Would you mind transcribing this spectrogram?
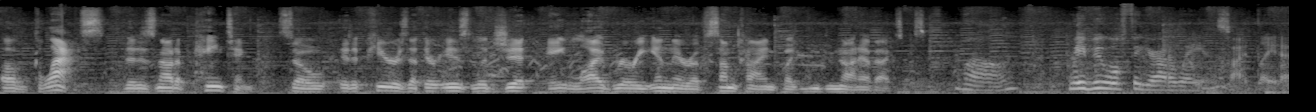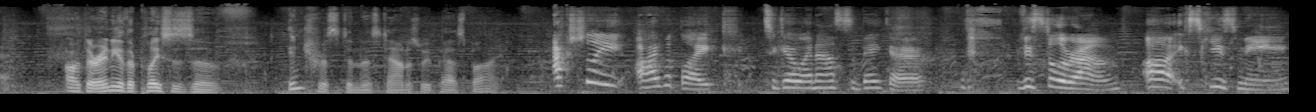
of glass that is not a painting. So it appears that there is legit a library in there of some kind, but you do not have access. Well, maybe we'll figure out a way inside later. Are there any other places of interest in this town as we pass by? Actually, I would like to go and ask the baker if he's still around. Uh, excuse me.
